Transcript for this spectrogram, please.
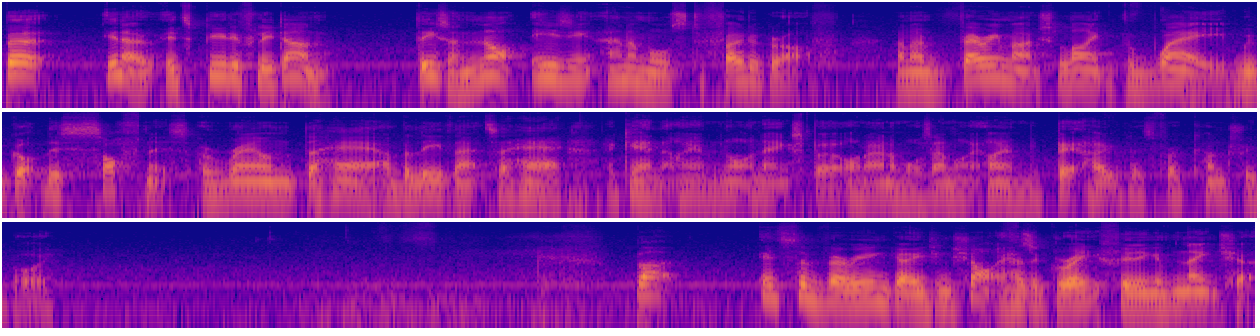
But you know, it's beautifully done. These are not easy animals to photograph. And I very much like the way we've got this softness around the hair. I believe that's a hare. Again, I am not an expert on animals, am I? I am a bit hopeless for a country boy. But it's a very engaging shot. It has a great feeling of nature.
